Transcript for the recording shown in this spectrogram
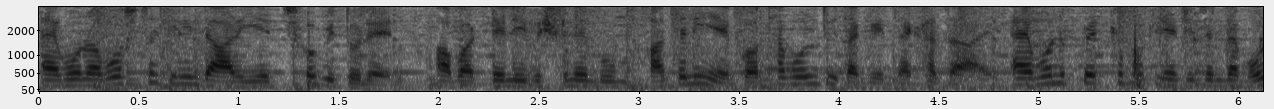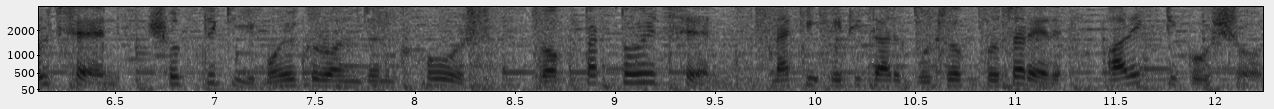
এমন অবস্থায় তিনি দাঁড়িয়ে ছবি তোলেন। আবার টেলিভিশনে বুম হাতে নিয়ে কথা বলতে তাকে দেখা যায়। এমন প্রেক্ষাপটে নেটিজেনরা বলছেন, সত্যি কি ময়ূক রঞ্জন ঘোষ রক্তাক্ত হয়েছেন? নাকি এটি তার গুজব প্রচারের আরেকটি কৌশল?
